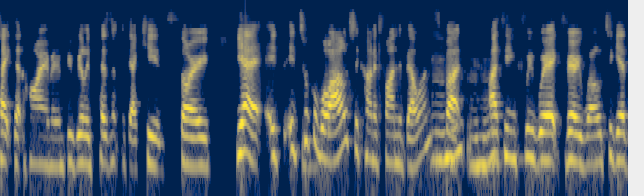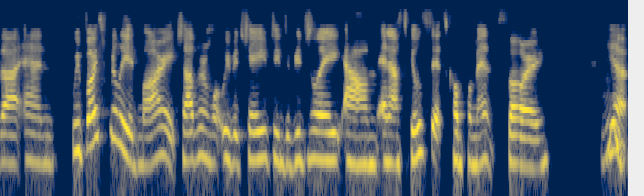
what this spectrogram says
take that home and be really present with our kids. So, yeah, it, it took a while to kind of find the balance, mm-hmm, but mm-hmm. I think we worked very well together and we both really admire each other and what we've achieved individually um, and our skill sets complement. So, mm. yeah.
